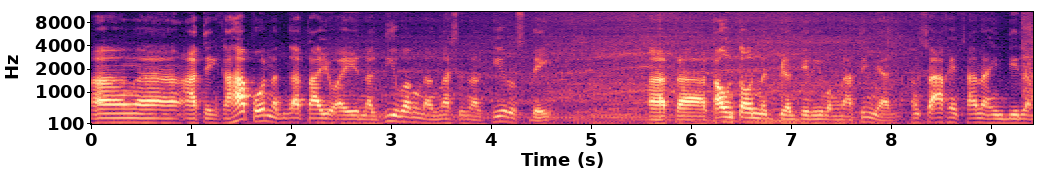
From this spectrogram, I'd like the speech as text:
Ang ah, ating kahapon, nag nga tayo ay nagdiwang ng National Heroes Day. At ah, taon-taon nagpinagdiriwang natin yan. Ang sa akin, sana hindi lang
